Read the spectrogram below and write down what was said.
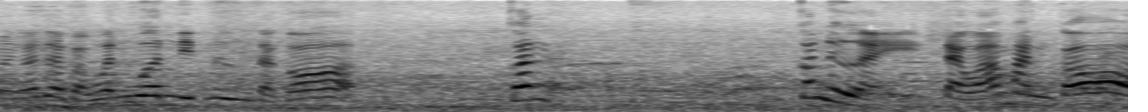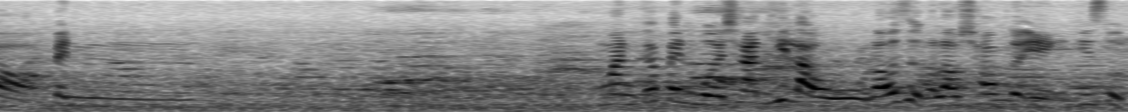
มันก็จะแบบว่นๆนิดนึง แต่ก็ ก็ ก็เหนื่อย แต่ว่ามันก็เป็น มันก็เป็นเวอร์ชั่นที่เราเรารู้สึกว่าเราชอบตัวเองที่สุด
